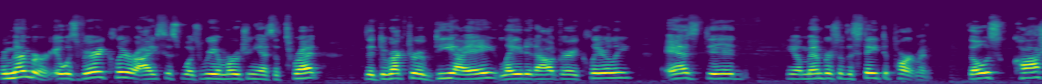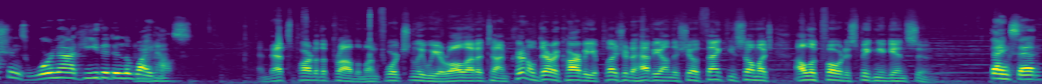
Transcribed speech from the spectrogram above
Remember, it was very clear ISIS was reemerging as a threat. The director of DIA laid it out very clearly, as did you know members of the State Department. Those cautions were not heeded in the White mm-hmm. House. And that's part of the problem. Unfortunately, we are all out of time. Colonel Derek Harvey, a pleasure to have you on the show. Thank you so much. I'll look forward to speaking again soon. Thanks, Ed.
